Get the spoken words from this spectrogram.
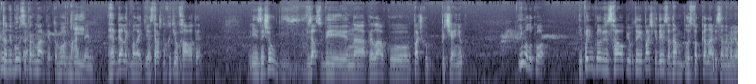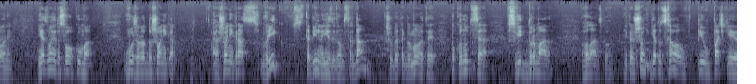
Розкажи То нам не цю був історію. супермаркет, то був такий Магазин. генделик маленький, я страшно хотів хавати. І зайшов, взяв собі на прилавку пачку печеньок і молоко. І потім, коли вже схавав пів тої пачки, дивився, там листок канабіса намальований. Я дзвоню до свого кума в Ужгород до Шоніка. А Шонік раз в рік стабільно їздить в Амстердам, щоб, так би мовити, окунутися в світ дурмана голландського. Я кажу, Шонік, я тут схавав пів пачки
